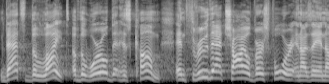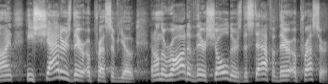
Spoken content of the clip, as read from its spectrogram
That's the light of the world that has come. And through that child, verse 4 in Isaiah 9, he shatters their oppressive yoke. And on the rod of their shoulders, the staff of their oppressor.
